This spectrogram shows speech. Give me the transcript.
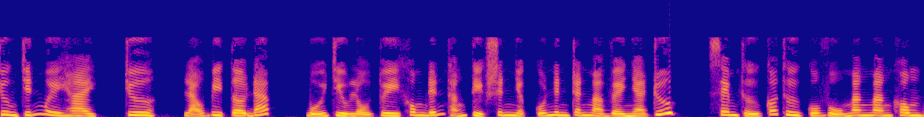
chương 92, chưa, lão Peter đáp, buổi chiều lộ tùy không đến thẳng tiệc sinh nhật của Ninh Tranh mà về nhà trước, xem thử có thư của vụ mang mang không,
